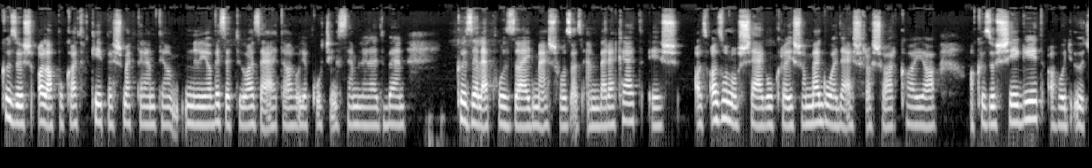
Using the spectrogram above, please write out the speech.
közös alapokat képes megteremteni a vezető azáltal, hogy a coaching szemléletben közelebb hozza egymáshoz az embereket, és az azonosságokra és a megoldásra sarkalja a közösségét, ahogy őt,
